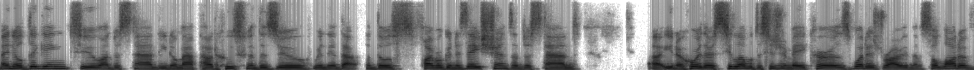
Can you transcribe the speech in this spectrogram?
manual digging to understand, you know, map out who's who in the zoo, really in that in those five organizations, understand, uh, you know, who are their C-level decision makers, what is driving them. So a lot of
